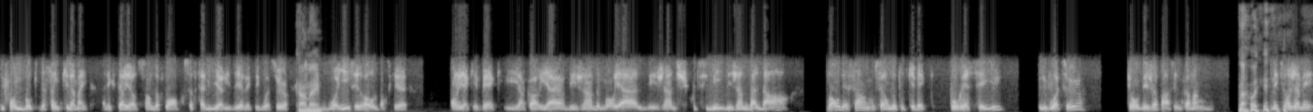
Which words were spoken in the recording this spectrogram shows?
Ils font une boucle de 5 km à l'extérieur du centre de foire pour se familiariser avec les voitures. Quand même. Vous voyez, c'est drôle parce que on est à Québec et encore hier, des gens de Montréal, des gens de Chicoutimi, des gens de Val d'Or vont descendre au Salon de l'Auto de Québec pour essayer une voiture qui ont déjà passé une commande, Ah oui. mais qui n'ont jamais,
